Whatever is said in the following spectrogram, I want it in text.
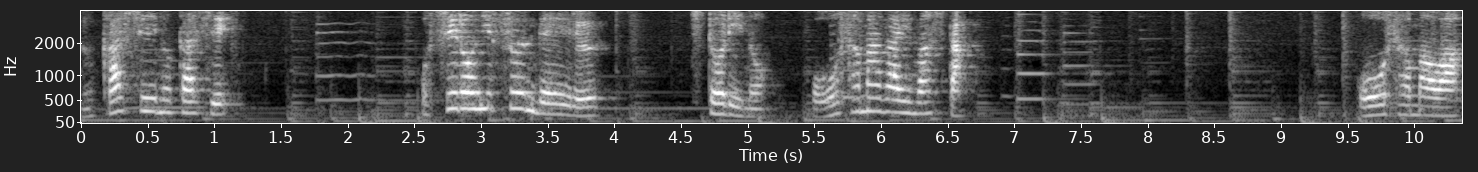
昔々、お城に住んでいる一人の王様がいました。王様は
